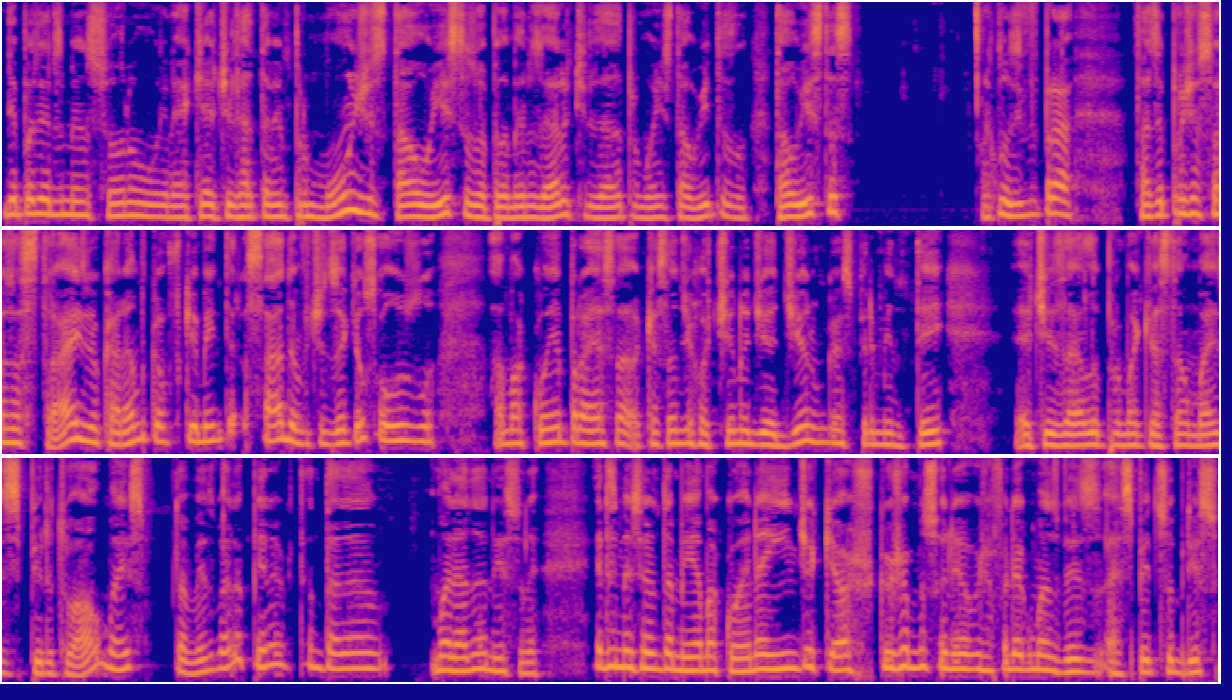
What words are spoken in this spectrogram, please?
Depois eles mencionam né, que é utilizado também por monges taoístas, ou pelo menos era utilizado por monges taoístas, taoístas inclusive para fazer projeções astrais e o caramba, que eu fiquei bem interessado. Eu vou te dizer que eu só uso a maconha para essa questão de rotina dia a dia, eu nunca experimentei utilizar ela para uma questão mais espiritual, mas talvez valha a pena tentar uma olhada nisso, né? Eles mencionam também a maconha na Índia, que eu acho que eu já mencionei, eu já falei algumas vezes a respeito sobre isso,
